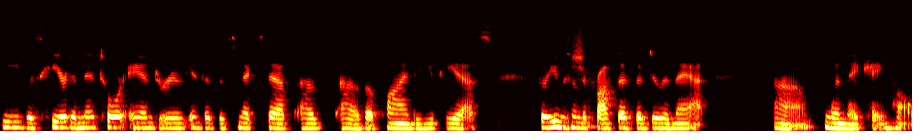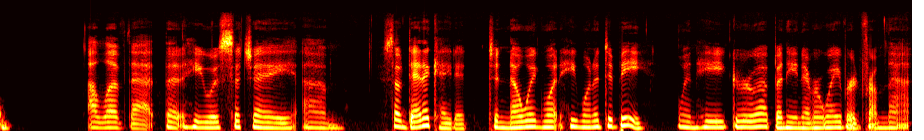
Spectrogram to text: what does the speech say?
he was here to mentor Andrew into this next step of, of applying to UPS. So he was in the process of doing that um, when they came home. I love that that he was such a um, so dedicated to knowing what he wanted to be when he grew up, and he never wavered from that.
